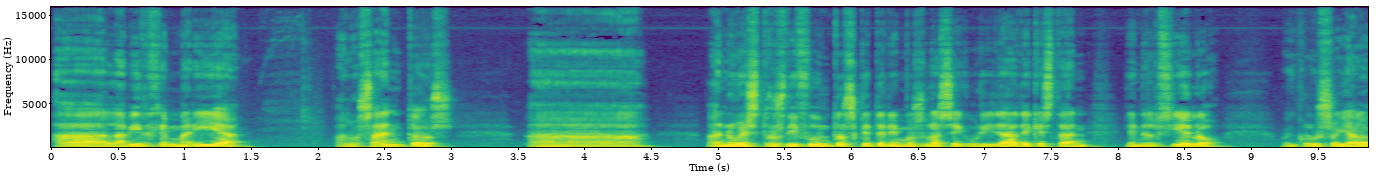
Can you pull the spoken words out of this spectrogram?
a la Virgen María, a los santos, a, a nuestros difuntos que tenemos la seguridad de que están en el cielo, o incluso ya lo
